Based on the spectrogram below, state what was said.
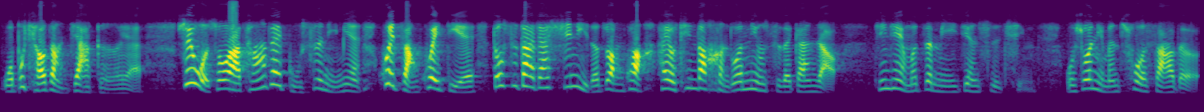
我不调涨价格耶。所以我说啊，常常在股市里面会涨会跌，都是大家心理的状况，还有听到很多 news 的干扰。今天有没有证明一件事情？我说你们错杀的，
